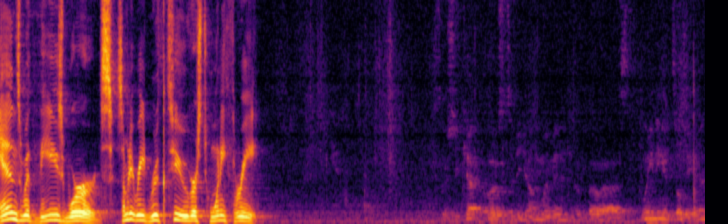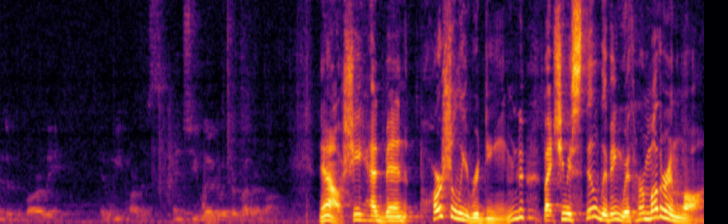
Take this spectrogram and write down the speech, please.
ends with these words. Somebody read Ruth 2, verse 23. So she kept close to the young women of Boaz, gleaning until the end of the barley and wheat harvest, and she lived with her mother-in-law. Now, she had been partially redeemed, but she was still living with her mother in law.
